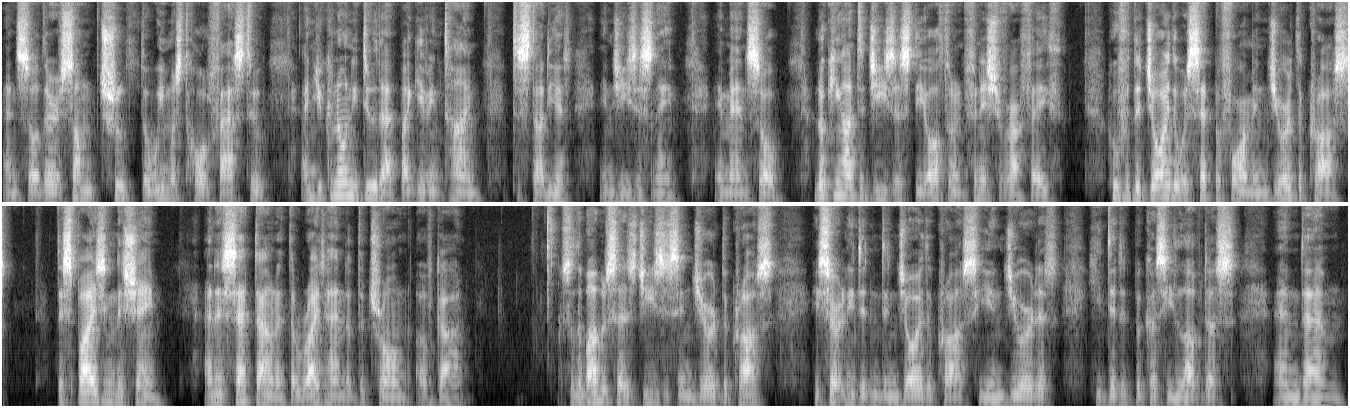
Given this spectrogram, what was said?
And so there's some truth that we must hold fast to, and you can only do that by giving time to study it in Jesus' name. Amen. So looking unto Jesus, the author and finisher of our faith, who for the joy that was set before him endured the cross, despising the shame and is set down at the right hand of the throne of God. So the Bible says Jesus endured the cross. He certainly didn't enjoy the cross. He endured it. He did it because he loved us. And um,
